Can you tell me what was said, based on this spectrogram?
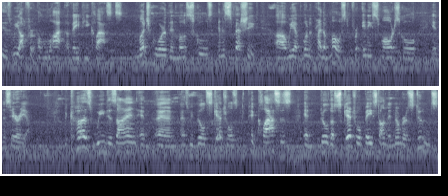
is we offer a lot of AP classes, much more than most schools, and especially uh, we have one of probably the most for any smaller school in this area. Because we design and, and as we build schedules, pick classes and build a schedule based on the number of students,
